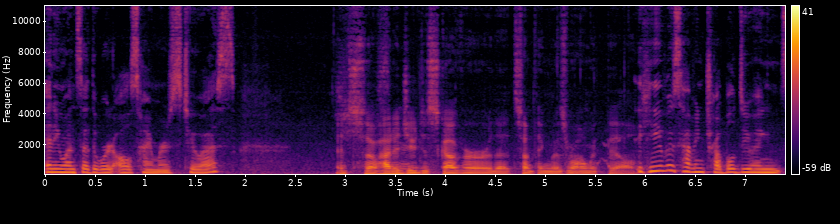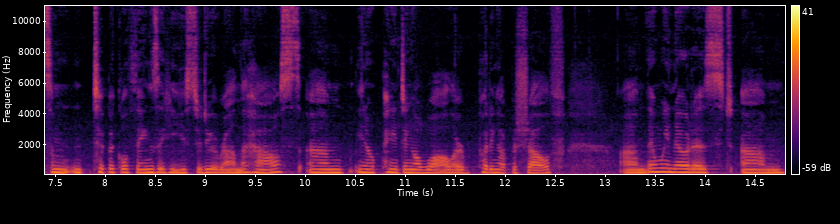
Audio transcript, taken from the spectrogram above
anyone said the word Alzheimer's to us. And so, how did you discover that something was wrong with Bill? He was having trouble doing some typical things that he used to do around the house, um, you know, painting a wall or putting up a shelf. Um, then we noticed um,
